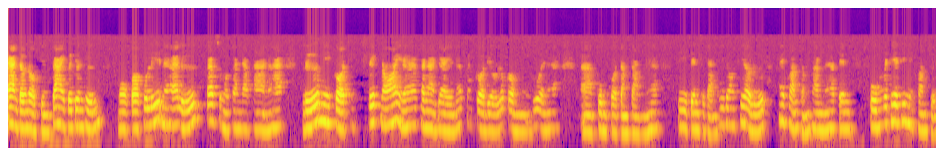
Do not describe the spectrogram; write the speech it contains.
ด้านตะวันออกเฉียงใต้ไปจนถึงหมู่เกาะกุลินะคะหรือคาบสมุทรพันธาคารนะคะหรือมีเกาะเล็กน้อยนะคะขนาดใหญ่นะเป็นเกาะเดียวแล้วก็หมู่ด้วยนะคะกลุ่มเกาะต่างๆนะคะที่เป็นสถานที่ท่องเที่ยวหรือให้ความสำคัญนะคะเป็นภูมิประเทศที่มีความสวย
